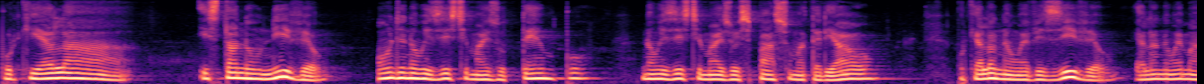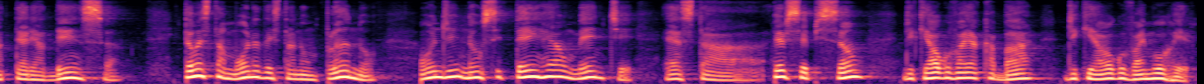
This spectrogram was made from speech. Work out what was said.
porque ela está num nível onde não existe mais o tempo, não existe mais o espaço material, porque ela não é visível, ela não é matéria densa, então, esta mônada está num plano onde não se tem realmente esta percepção de que algo vai acabar, de que algo vai morrer.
